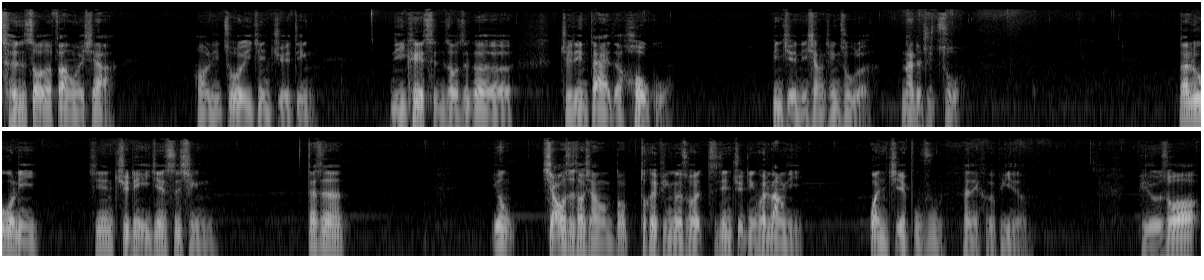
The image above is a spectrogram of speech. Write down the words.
承受的范围下，哦，你做了一件决定，你可以承受这个决定带来的后果，并且你想清楚了，那就去做。那如果你今天决定一件事情，但是呢，用脚趾头想都都可以评估出来，这件决定会让你万劫不复，那你何必呢？比如说，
